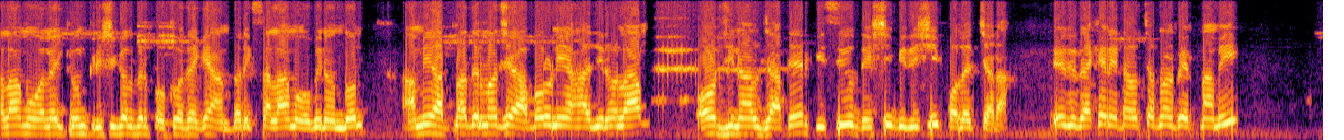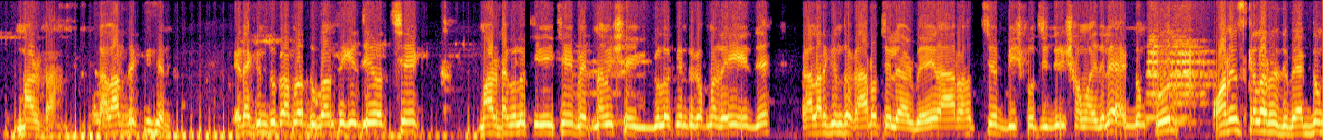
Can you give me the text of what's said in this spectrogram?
আসসালামু আলাইকুম, কৃষি গল্পের পক্ষ থেকে আন্তরিক সালাম অভিনন্দন। আমি আপনাদের মাঝে আবারও নিয়ে হাজির হলাম অরিজিনাল জাতের কিছু দেশি বিদেশি ফলের চারা। এই যে দেখেন, এটা হচ্ছে আপনার ভিয়েতনামি মালটা। কালার দেখতেছেন? এটা কিন্তু আমরা দোকান থেকে যে হচ্ছে মালটাগুলো কিনেছি ভিয়েতনামি, সেইগুলো কিন্তু আপনার এই যে কালার কিন্তু আরও চলে আসবে। এর আর হচ্ছে বিশ পঁচিশ দিন সময় দিলে একদম ফুল অরেঞ্জ কালার হয়ে যাবে, একদম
